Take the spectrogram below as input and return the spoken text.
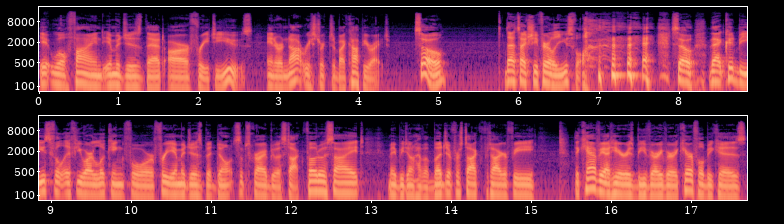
it will find images that are free to use and are not restricted by copyright. So that's actually fairly useful. so that could be useful if you are looking for free images but don't subscribe to a stock photo site, maybe don't have a budget for stock photography. The caveat here is be very, very careful because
